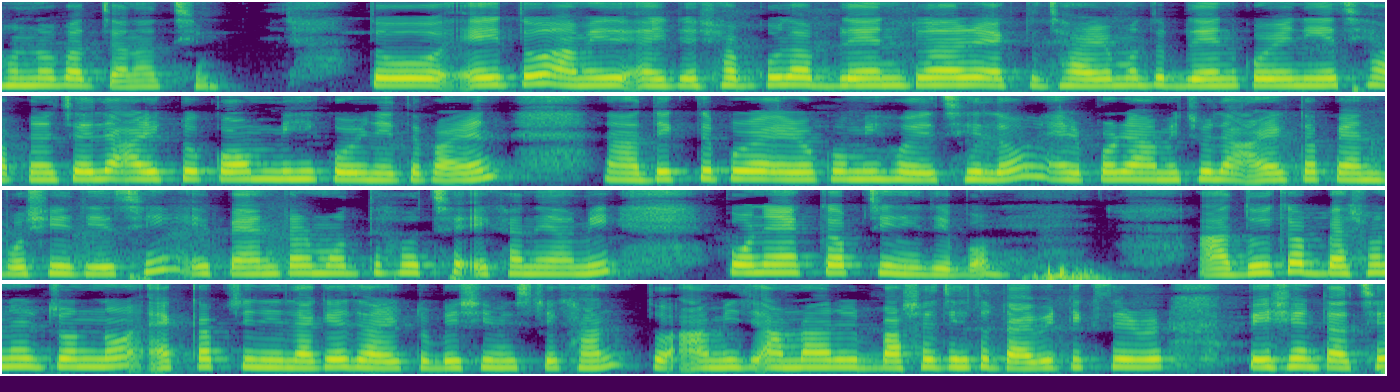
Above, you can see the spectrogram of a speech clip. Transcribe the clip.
ধন্যবাদ জানাচ্ছি। তো এই তো আমি এই যে সবগুলো ব্লেন্ডার একটা ঝাড়ের মধ্যে ব্লেন্ড করে নিয়েছি। আপনারা চাইলে আর একটু কম মিহি করে নিতে পারেন। দেখতে পুরো এরকমই হয়েছিল। এরপরে আমি চলে আরেকটা প্যান বসিয়ে দিয়েছি। এই প্যানটার মধ্যে হচ্ছে এখানে আমি পনে এক কাপ চিনি দিব। আর দুই কাপ বেসনের জন্য এক কাপ চিনি লাগে, যারা একটু বেশি মিষ্টি খান। তো আমি আমার বাসায় যেহেতু ডায়াবেটিক্সের পেশেন্ট আছে,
